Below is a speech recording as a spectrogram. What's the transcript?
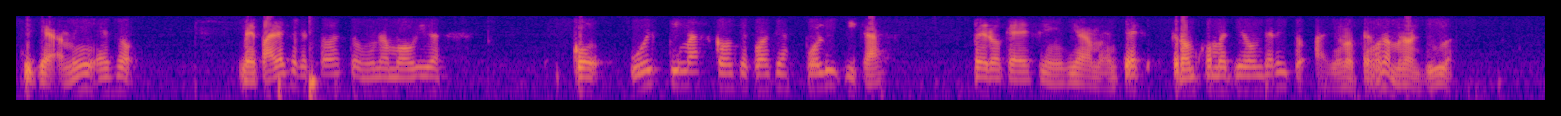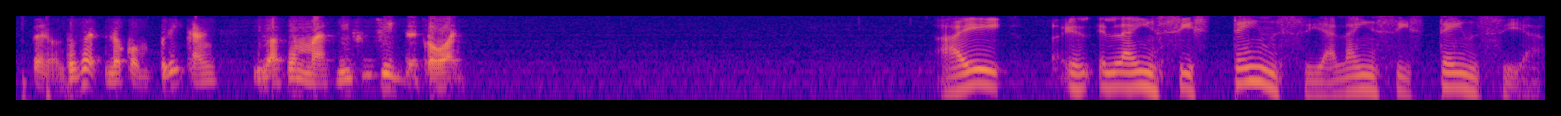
Así que a mí eso, me parece que todo esto es una movida con últimas consecuencias políticas, pero que definitivamente Trump cometió un delito. Ah, yo no tengo la menor duda. Pero entonces lo complican y lo hacen más difícil de probar. Ahí la insistencia, la insistencia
